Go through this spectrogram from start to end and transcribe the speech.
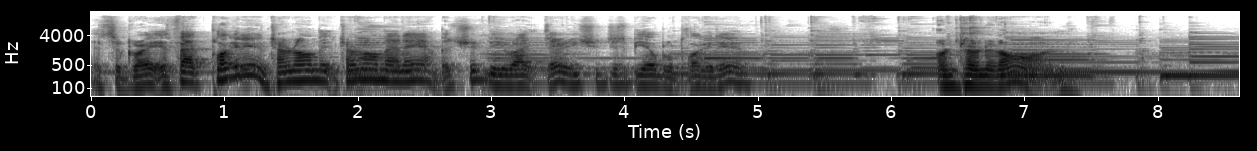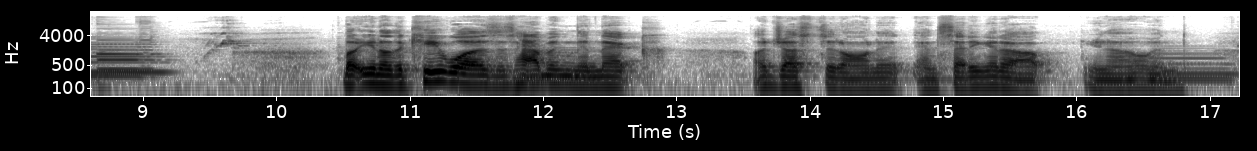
It's a great. In fact, plug it in. Turn on the turn on that amp. It should be right there. You should just be able to plug it in and turn it on. But you know, the key was is having the neck adjusted on it and setting it up. You know, and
